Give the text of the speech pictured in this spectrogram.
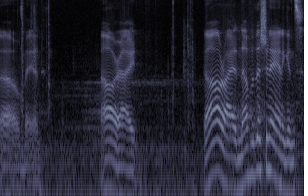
Oh, enough of the shenanigans.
